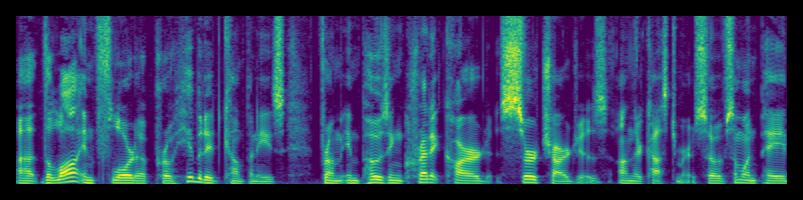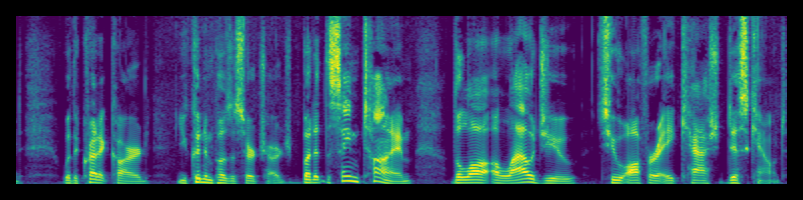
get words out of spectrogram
Uh, the law in Florida prohibited companies from imposing credit card surcharges on their customers. So if someone paid with a credit card, you couldn't impose a surcharge. But at the same time, the law allowed you to offer a cash discount.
